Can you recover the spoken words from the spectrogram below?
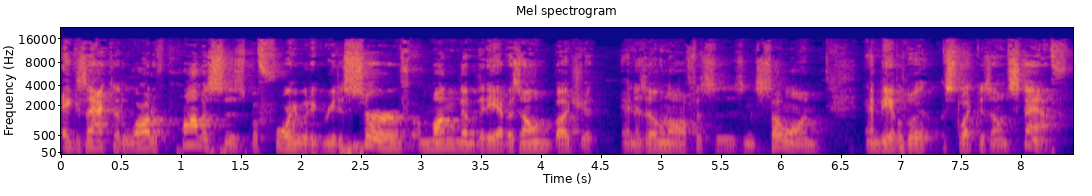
exacted a lot of promises before he would agree to serve, among them that he have his own budget and his own offices and so on, and be able to select his own staff.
